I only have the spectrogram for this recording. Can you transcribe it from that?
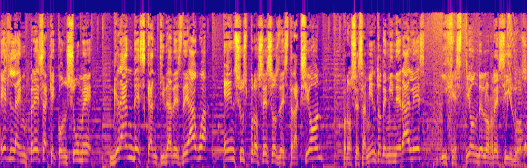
es la empresa que consume grandes cantidades de agua en sus procesos de extracción, procesamiento de minerales y gestión de los residuos.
